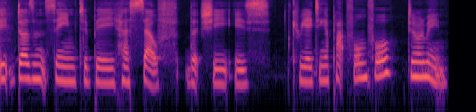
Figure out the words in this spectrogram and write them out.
It doesn't seem to be herself that she is creating a platform for. Do you know what I mean?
